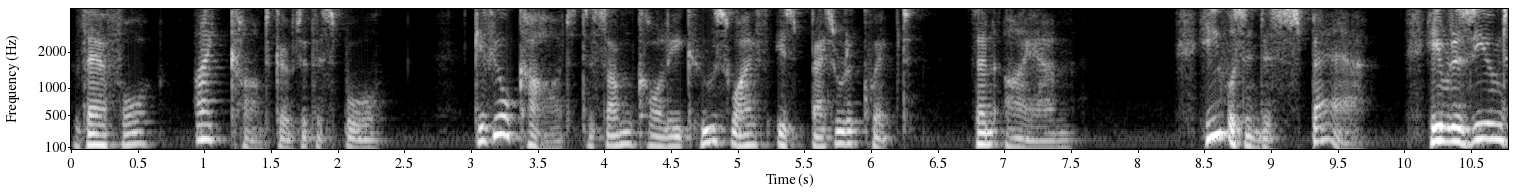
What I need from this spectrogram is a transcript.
therefore, I can't go to this ball. Give your card to some colleague whose wife is better equipped than I am. He was in despair. He resumed,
